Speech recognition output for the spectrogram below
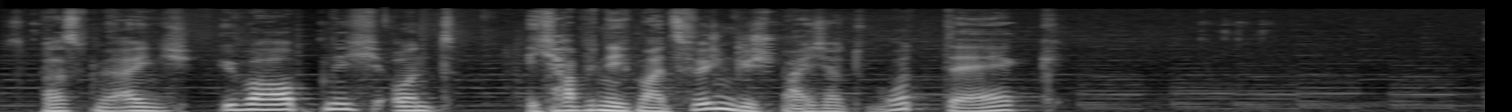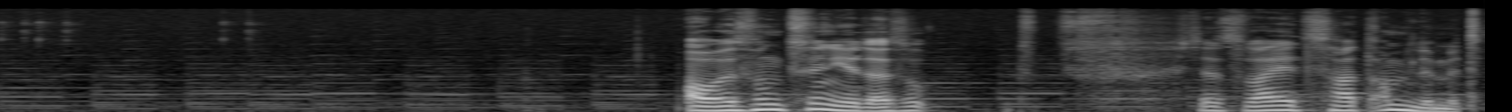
Das passt mir eigentlich überhaupt nicht und ich habe nicht mal zwischengespeichert. What the heck? Aber es funktioniert, also das war jetzt hart am Limit.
